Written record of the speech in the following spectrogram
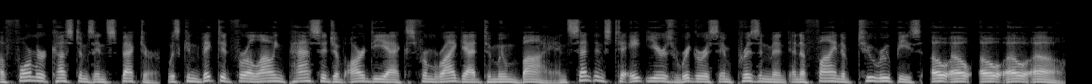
a former customs inspector, was convicted for allowing passage of RDX from Raigad to Mumbai and sentenced to eight years rigorous imprisonment and a fine of 2 rupees, 00000.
